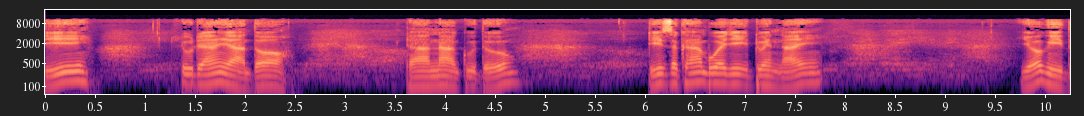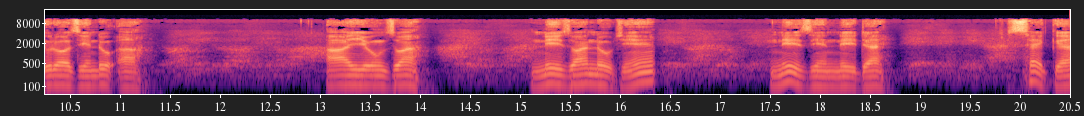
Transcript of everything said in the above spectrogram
တီလူဒန်းရသောဒါနကုသိုလ်ဒီစခန်းပွဲကြီးအတွင်၌ယောဂီသူတော်စင်တို့အားအာယုံစွမ်းနေစွမ်းတို့ဖြင့်နေ့စဉ်နေ့တိုင်းဆက်ကံ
